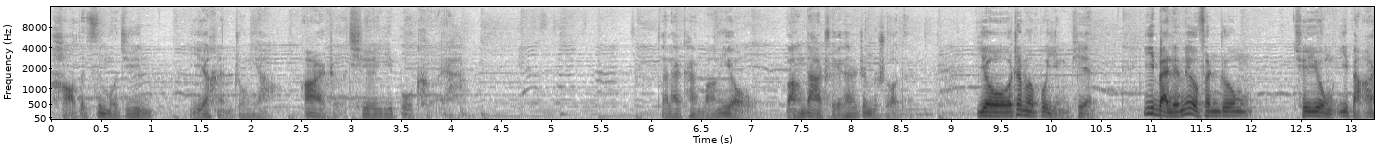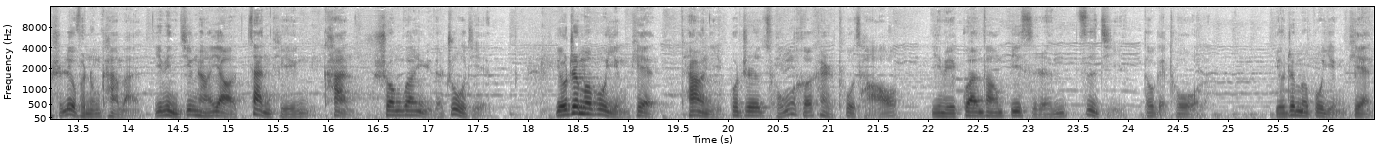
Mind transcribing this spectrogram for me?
好的字幕君也很重要，二者缺一不可呀。再来看网友王大锤，他是这么说的：有这么部影片，一百零六分钟，却用一百二十六分钟看完，因为你经常要暂停看双关语的注解；有这么部影片，它让你不知从何开始吐槽。因为官方逼死人，自己都给吐了。有这么部影片，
